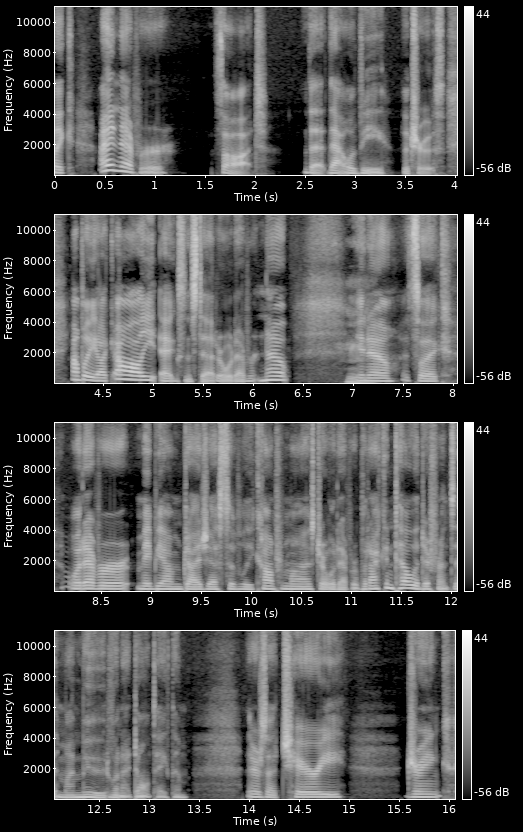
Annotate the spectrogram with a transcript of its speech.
Like I never thought that that would be the truth. I'll be like, oh, I'll eat eggs instead or whatever. Nope. You Hmm. know, it's like whatever, maybe I'm digestively compromised or whatever, but I can tell the difference in my mood when I don't take them. There's a cherry drink,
